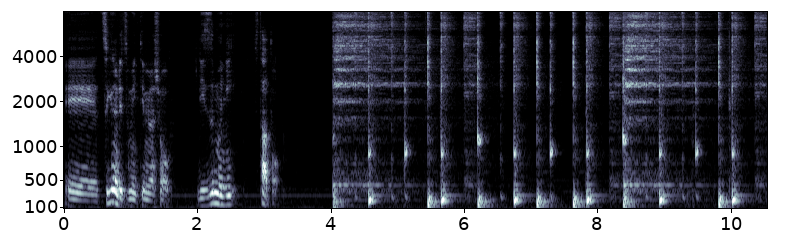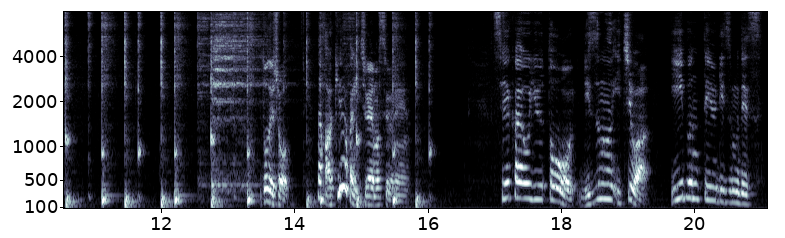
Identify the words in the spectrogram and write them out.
えー、次のリズムに行ってみましょう。リズム2、スタート。どうでしょう？なんか明らかに違いますよね。正解を言うと、リズム1は E 分というリズムです。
